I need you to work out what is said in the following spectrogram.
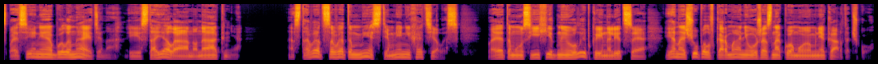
Спасение было найдено, и стояло оно на окне. Оставаться в этом месте мне не хотелось, поэтому с ехидной улыбкой на лице я нащупал в кармане уже знакомую мне карточку.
